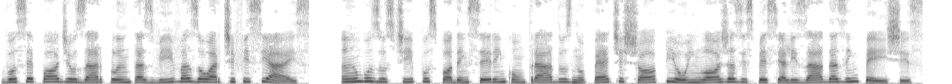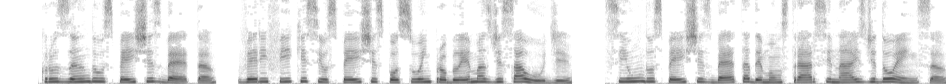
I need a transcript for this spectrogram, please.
Você pode usar plantas vivas ou artificiais. Ambos os tipos podem ser encontrados no pet shop ou em lojas especializadas em peixes. Cruzando os peixes beta. Verifique se os peixes possuem problemas de saúde. Se um dos peixes beta demonstrar sinais de doença,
